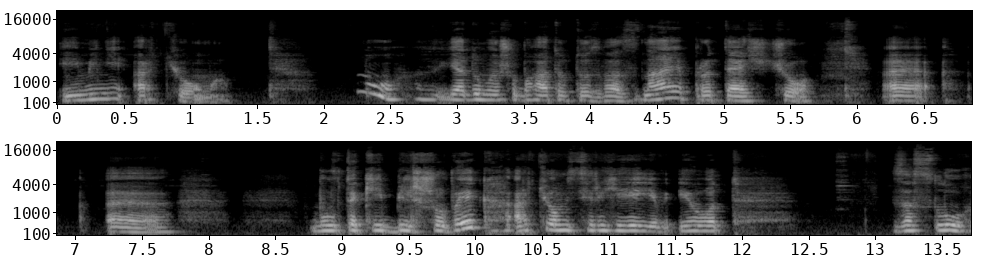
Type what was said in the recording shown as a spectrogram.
імені Артема. Ну, я думаю, що багато хто з вас знає про те, що е, е, був такий більшовик Артем Сергієв, і от заслуг,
